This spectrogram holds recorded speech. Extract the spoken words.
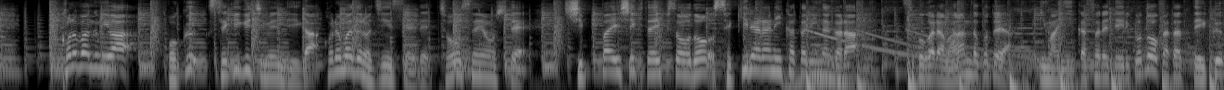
ィー。この番組は僕関口メンディーがこれまでの人生で挑戦をして失敗してきたエピソードを赤裸々に語りながらそこから学んだことや今に生かされていることを語っていく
